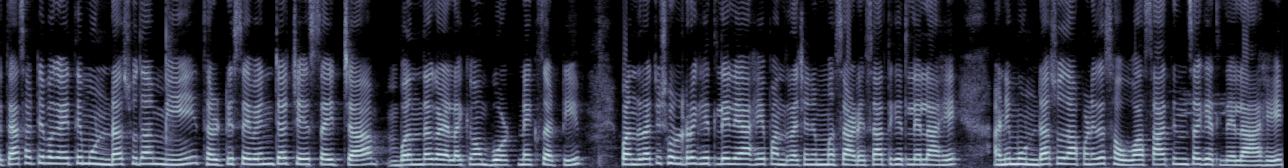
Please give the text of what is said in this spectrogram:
तर त्यासाठी बघा इथे मुंडासुद्धा मी थर्टी सेवनच्या चेस्ट साईजच्या बंद गळ्याला किंवा बोटनेकसाठी पंधराचे शोल्डर घेतलेले आहे पंधराचे निम्म साडेसात घेतलेला आहे आणि मुंडासुद्धा आपण इथे सव्वा सात इंच घेतलेला आहे.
